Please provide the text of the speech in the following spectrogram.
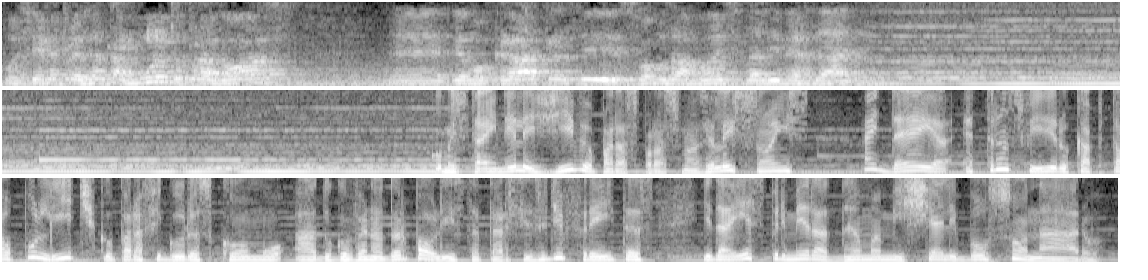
Você representa muito para nós é, democratas e somos amantes da liberdade. Como está inelegível para as próximas eleições, a ideia é transferir o capital político para figuras como a do governador paulista Tarcísio de Freitas e da ex-primeira-dama Michele Bolsonaro.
